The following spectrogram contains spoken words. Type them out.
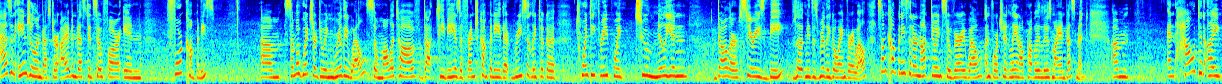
as an angel investor, I have invested so far in four companies, um, some of which are doing really well. So, Molotov.tv is a French company that recently took a $23.2 million series B, so that means it's really going very well. Some companies that are not doing so very well, unfortunately, and I'll probably lose my investment. Um, and how did I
